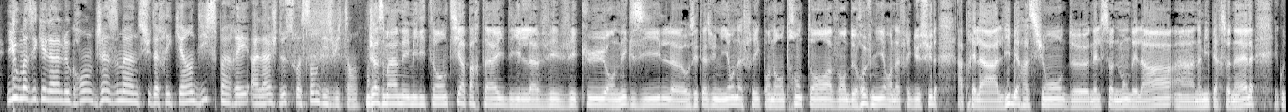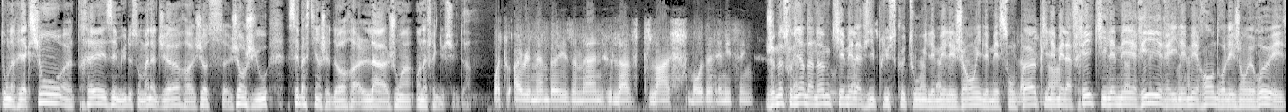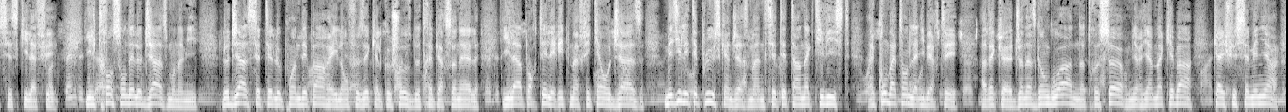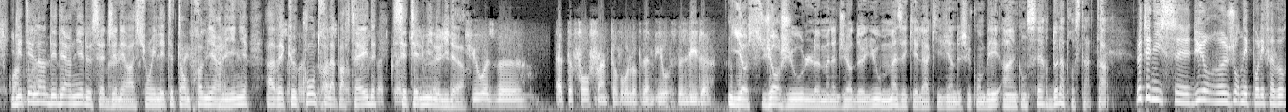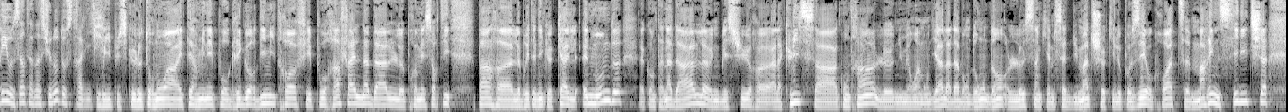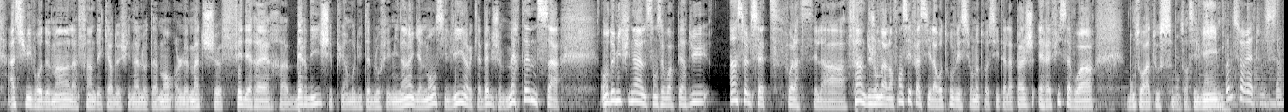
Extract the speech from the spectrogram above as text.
Hugh Mazekela, le grand jazzman sud-africain, disparaît à l'âge de 78 ans. Jazzman et militant anti-apartheid, il avait vécu en exil aux États-Unis, en Afrique pendant 30 ans avant de revenir en Afrique du Sud après la libération de Nelson Mandela, un ami personnel Écoutons la réaction euh, très émue de son manager, euh, Jos Georgiou. Sébastien Gédor l'a joint en Afrique du Sud. Je me souviens d'un homme qui aimait la vie plus que tout. Il aimait les gens, il aimait son peuple, il aimait l'Afrique, il aimait rire et il aimait rendre les gens heureux et c'est ce qu'il a fait. Il transcendait le jazz, mon ami. Le jazz, c'était le point de départ et il en faisait quelque chose de très personnel. Il a apporté les rythmes africains au jazz. Mais il était plus qu'un jazzman. C'était un activiste, un combattant de la liberté. Avec euh, Jonas Gangwa, notre sœur, Myriam Makeba, Caiphus Semenya. Il était l'un des derniers de cette génération. Il était en première ligne avec eux contre l'apartheid. C'était lui le leader. Yos Georgiou, le manager de Hugh Mazekela qui vient de succomber à un cancer de la prostate. Le tennis, dure journée pour les favoris aux internationaux d'Australie. Oui, puisque le tournoi est terminé pour Grigor Dimitrov et pour Rafael Nadal, le premier sorti par euh, le Britannique Kyle Edmund. Quant à Nadal, une blessure euh, à la cuisse a contraint le numéro un mondial à l'abandon dans le cinquième set du match qui l'opposait au Croate Marin Silic. À suivre demain, la fin des quarts de finale, notamment le match Federer-Berdych et puis un mot du tableau féminin également, Sylvie, avec la Belge Mertens en demi-finale sans avoir perdu un seul set. Voilà, c'est la fin du journal en français facile à retrouver sur notre site à la page RFI Savoir. Bonsoir à tous, bonsoir Sylvie. Bonne soirée à tous.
